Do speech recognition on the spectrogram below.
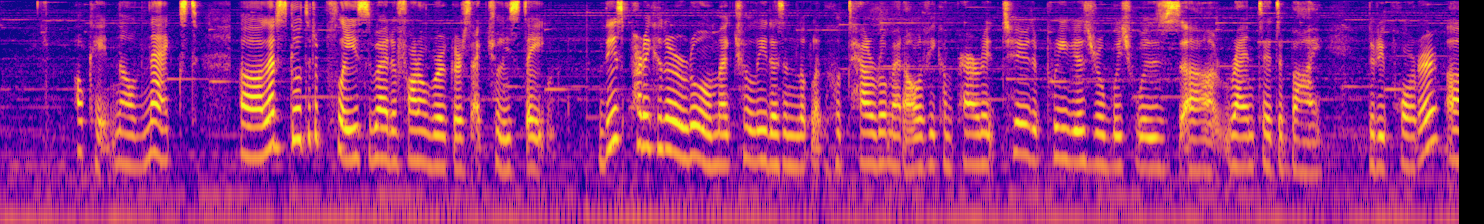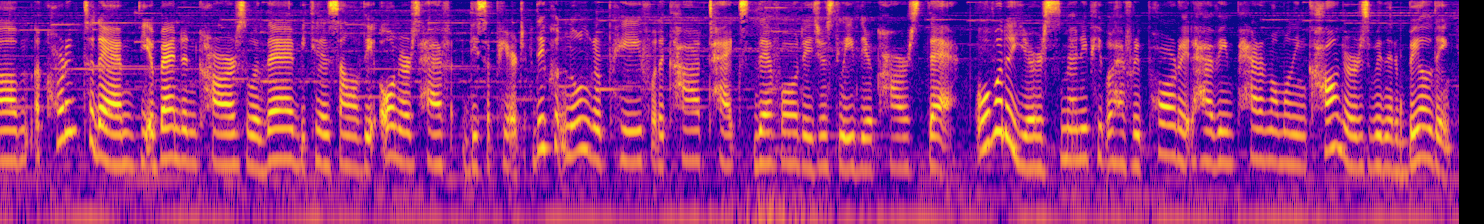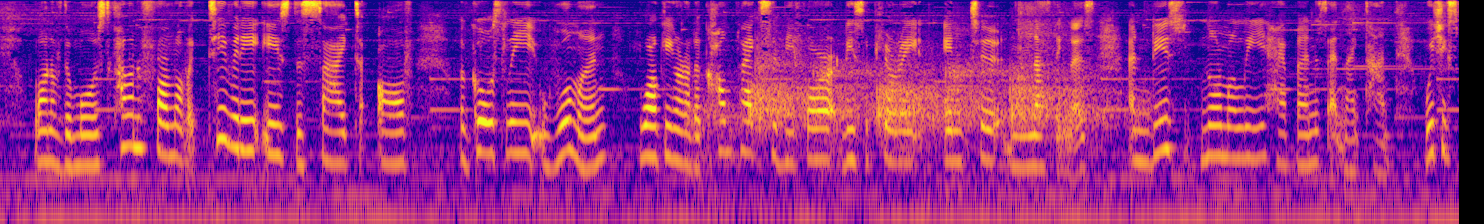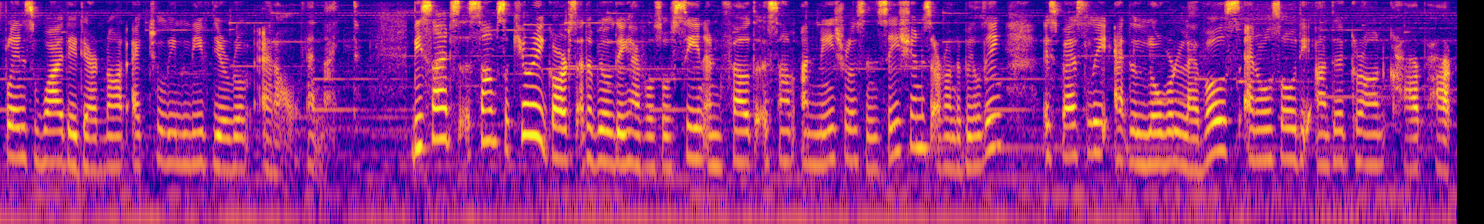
Okay, now next, uh, let's go to the place where the foreign workers actually stay. This particular room actually doesn't look like a hotel room at all if you compare it to the previous room which was uh, rented by the reporter. Um, according to them, the abandoned cars were there because some of the owners have disappeared. They could no longer pay for the car tax, therefore, they just leave their cars there. Over the years, many people have reported having paranormal encounters within the building. One of the most common form of activity is the sight of a ghostly woman walking around the complex before disappearing into nothingness. And this normally happens at nighttime, which explains why they dare not actually leave their room at all at night. Besides, some security guards at the building have also seen and felt some unnatural sensations around the building, especially at the lower levels and also the underground car park,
